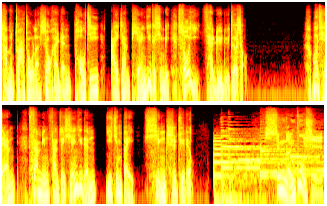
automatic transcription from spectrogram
他们抓住了受害人投机、爱占便宜的心理，所以才屡屡得手。目前，三名犯罪嫌疑人已经被刑事拘留。新闻故事，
